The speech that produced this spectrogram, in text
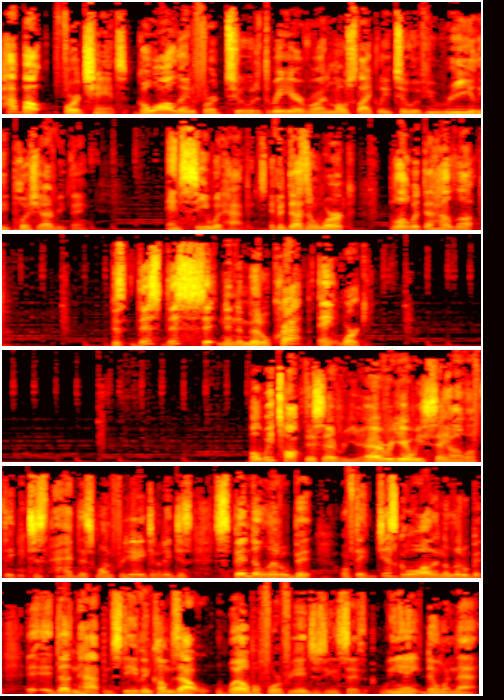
How about for a chance, go all in for a two to three year run, most likely two if you really push everything, and see what happens. If it doesn't work, blow it the hell up. Because this this sitting in the middle crap ain't working. But we talk this every year. Every year we say, oh, well, if they just add this one free agent or they just spend a little bit or if they just go all in a little bit, it, it doesn't happen. Stephen comes out well before free agency and says, we ain't doing that.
